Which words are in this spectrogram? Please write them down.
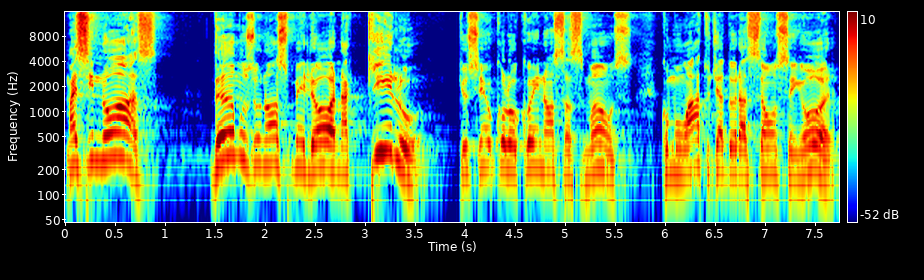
Mas se nós damos o nosso melhor naquilo que o Senhor colocou em nossas mãos, como um ato de adoração ao Senhor,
